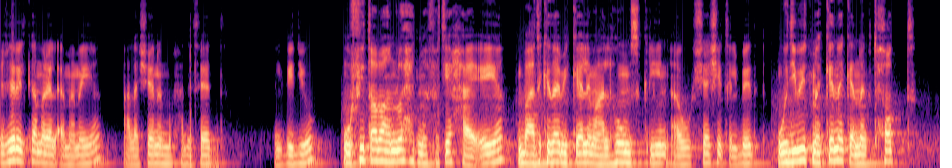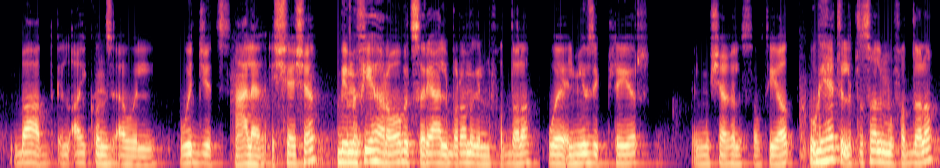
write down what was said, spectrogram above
غير الكاميرا الأمامية علشان المحادثات الفيديو. وفي طبعا لوحة مفاتيح حقيقية بعد كده بيتكلم على ال home screen أو شاشة البدء ودي بتمكنك إنك تحط بعض ال icons أو ال widgets على الشاشة. بما فيها روابط سريعة للبرامج المفضلة وال music player المشغل الصوتيات وجهات الاتصال المفضلة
